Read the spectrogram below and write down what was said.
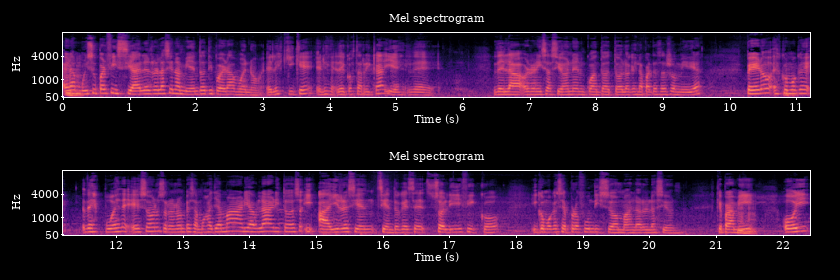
era Ujú. muy superficial el relacionamiento, tipo era, bueno, él es Quique, él es de Costa Rica y es de, de la organización en cuanto a todo lo que es la parte de social media. Pero es como que después de eso nosotros nos empezamos a llamar y a hablar y todo eso y ahí recién siento que se solidificó y como que se profundizó más la relación. Que para mí hoy,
